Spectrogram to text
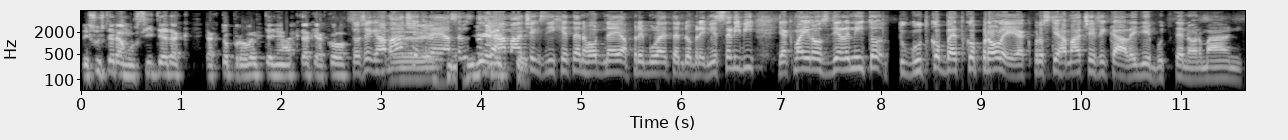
když už teda musíte, tak, tak to proveďte nějak tak jako... To řekl Hamáček, ne? Já jsem myslel, že Hamáček z nich je ten hodnej a Primula je ten dobrý. Mně se líbí, jak mají rozdělený to, tu gudko, betko, proli, jak prostě Hamáček říká, lidi, buďte normální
